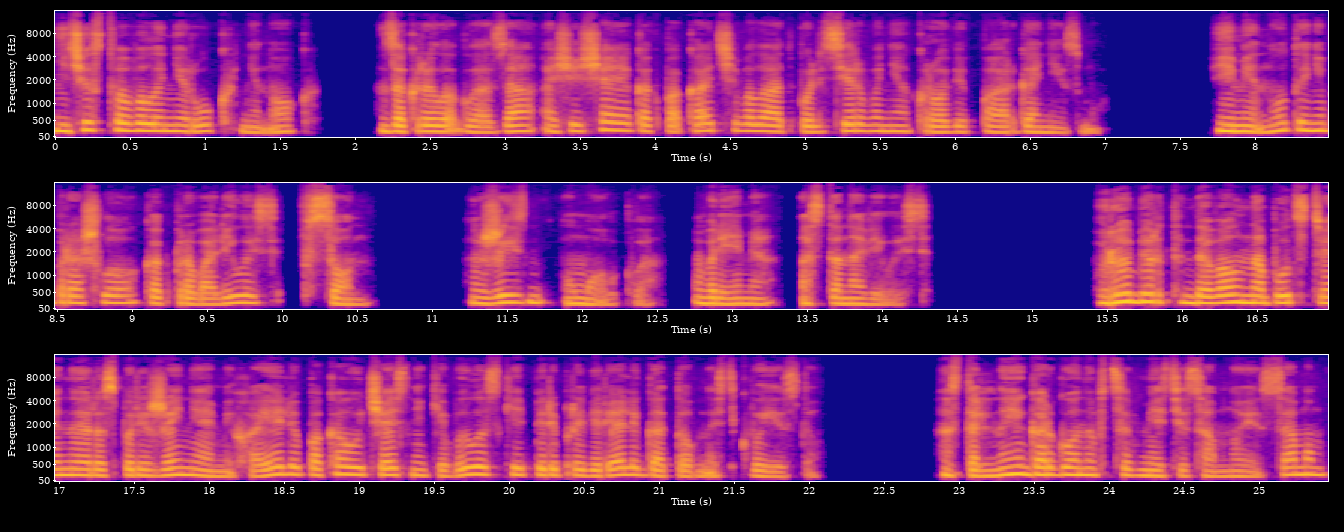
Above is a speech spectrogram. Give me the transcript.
Не чувствовала ни рук, ни ног. Закрыла глаза, ощущая, как покачивала от пульсирования крови по организму. И минуты не прошло, как провалилась в сон. Жизнь умолкла. Время остановилось. Роберт давал напутственные распоряжения Михаэлю, пока участники вылазки перепроверяли готовность к выезду. Остальные горгоновцы вместе со мной и Сэмом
